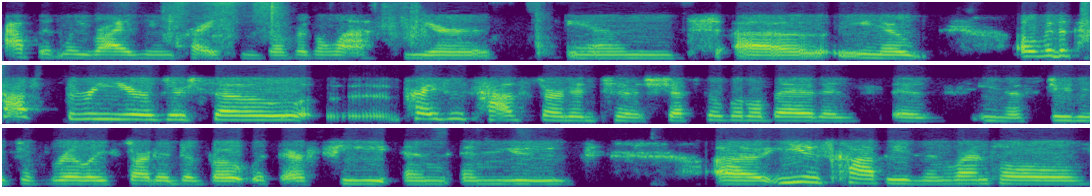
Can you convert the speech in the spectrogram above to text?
rapidly rising prices over the last year. And uh, you know, over the past three years or so, prices have started to shift a little bit as, as you know students have really started to vote with their feet and, and use uh, use copies and rentals.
